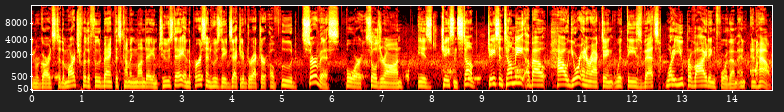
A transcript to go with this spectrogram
in regards to the March for the Food Bank this coming Monday and Tuesday. And the person who's the executive director of food service for Soldier On is Jason Stump. Jason, tell me about how you're interacting with these vets. What are you providing for them and, and how?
